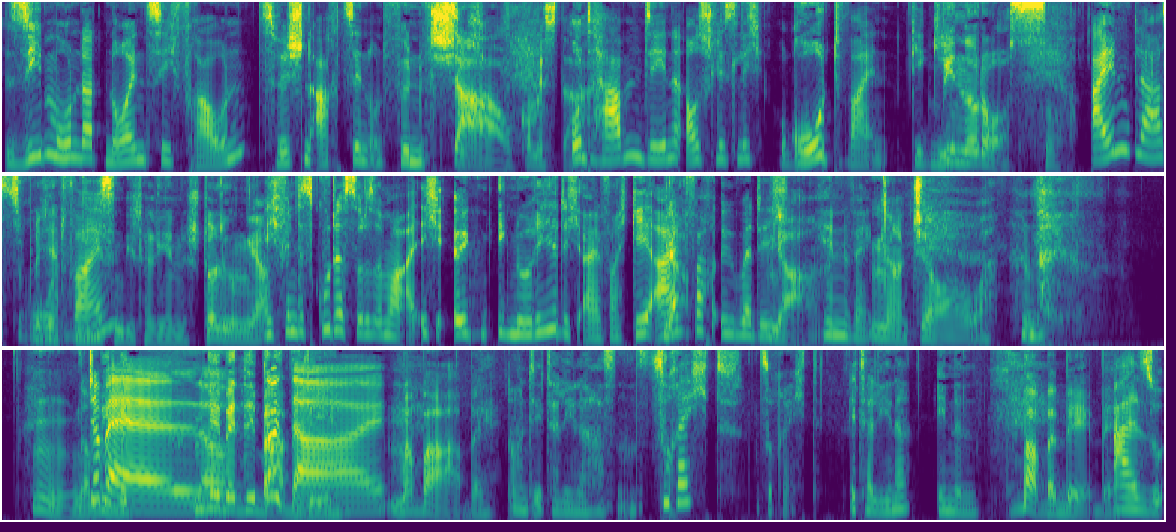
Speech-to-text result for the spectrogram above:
790 Frauen zwischen 18 und 50 Ciao, come stai? und haben denen ausschließlich Rotwein gegeben. Vino Rosso. Ein Glas Rotwein. fließend Italienisch. Entschuldigung, ja? Ich finde es gut, dass du das immer. Ich äh, ignoriere dich einfach. Ich gehe einfach über dich ja. hinweg. Ja, ciao. Hm, na, Ciao, bibe- bello. bibe di babedi. Ma babe. Und die Italiener hassen uns. Zu Recht, zu Recht. ItalienerInnen. Babe bebe. Also,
